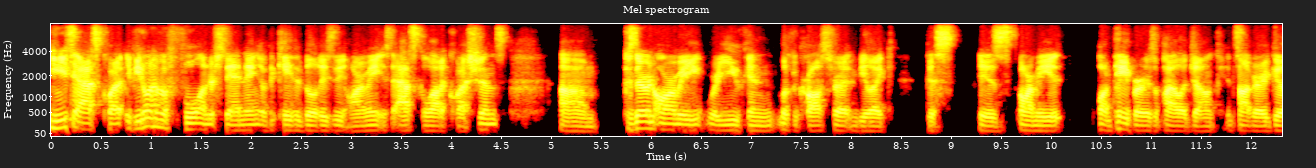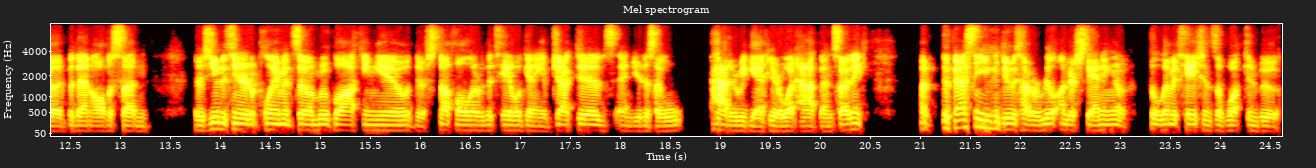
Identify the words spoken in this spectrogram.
you need to ask if you don't have a full understanding of the capabilities of the army, is to ask a lot of questions. Um, because they're an army where you can look across for it and be like, this is army on paper is a pile of junk. It's not very good. But then all of a sudden, there's units in your deployment zone move blocking you. There's stuff all over the table getting objectives, and you're just like, how did we get here? What happened? So I think uh, the best thing you can do is have a real understanding of the limitations of what can move.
